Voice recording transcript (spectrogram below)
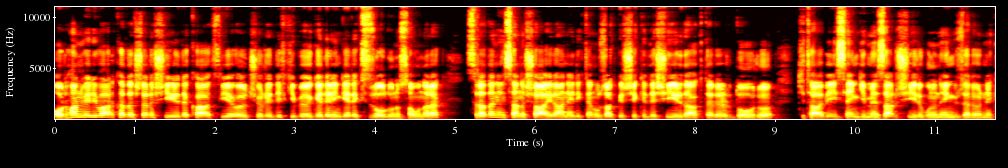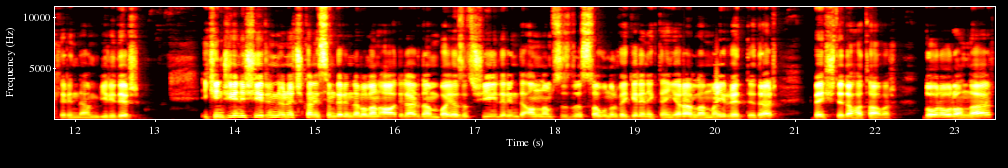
Orhan Veli ve arkadaşları şiirde kafiye, ölçü, redif gibi ögelerin gereksiz olduğunu savunarak sıradan insanı şairanelikten uzak bir şekilde şiirde aktarır. Doğru. Kitabe-i Sengi Mezar şiiri bunun en güzel örneklerinden biridir. İkinci yeni şiirinin öne çıkan isimlerinden olan Adil Erdem Bayazıt şiirlerinde anlamsızlığı savunur ve gelenekten yararlanmayı reddeder. 5'te de hata var. Doğru olanlar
